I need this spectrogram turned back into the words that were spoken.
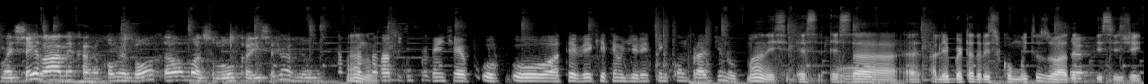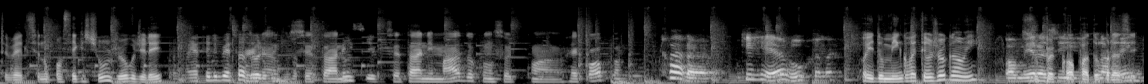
mas sei lá, né, cara? Comebol dá umas loucas aí, você já viu, né? É um Mano. campeonato diferente. É, o, o, a TV que tem o direito tem que comprar de novo. Mano, esse, esse- essa. A a Libertadores ficou muito zoada É. desse jeito, velho. Você não consegue assistir um jogo direito. Amanhã tem Libertadores, Fernando, hein? você tá, Ofensivo. você tá animado com, o seu, com a Recopa? Cara, o que vier é lucro, né? Oi, domingo vai ter um jogão, hein? Palmeiras Supercopa e do Flamengo,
